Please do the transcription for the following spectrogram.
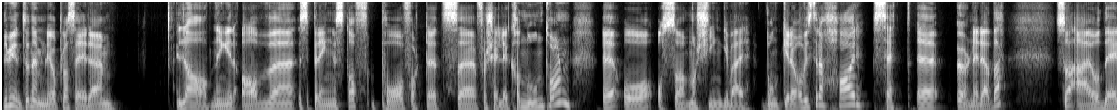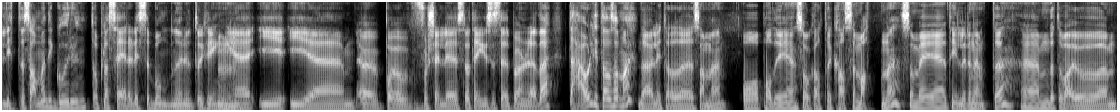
De begynte nemlig å plassere ladninger av eh, sprengstoff på fortets forskjellige kanontårn, og også maskingeværbunkere. Og hvis dere har sett Ørneredet, så er jo det litt det samme. De går rundt og plasserer disse bombene rundt omkring mm. i, i, eh, på forskjellige strategiske steder på Ørneredet. Det er jo litt av det samme. Det er jo litt av det samme. Og på de såkalte kasemattene, som vi tidligere nevnte, eh, dette var jo eh,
